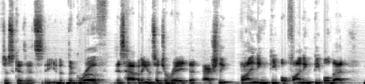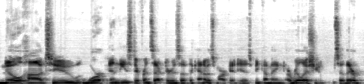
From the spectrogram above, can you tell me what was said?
just because it's you know, the growth is happening at such a rate that actually finding people, finding people that know how to work in these different sectors of the cannabis market is becoming a real issue. So they're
